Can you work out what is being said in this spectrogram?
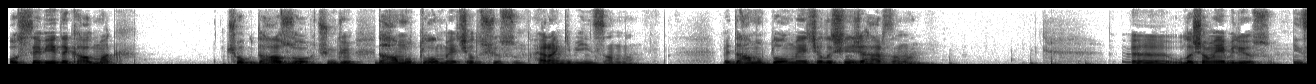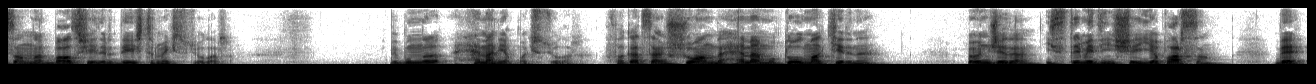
o seviyede kalmak çok daha zor. Çünkü daha mutlu olmaya çalışıyorsun herhangi bir insanla. Ve daha mutlu olmaya çalışınca her zaman e, ulaşamayabiliyorsun. İnsanlar bazı şeyleri değiştirmek istiyorlar. Ve bunları hemen yapmak istiyorlar. Fakat sen şu anda hemen mutlu olmak yerine önceden istemediğin şeyi yaparsan ve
